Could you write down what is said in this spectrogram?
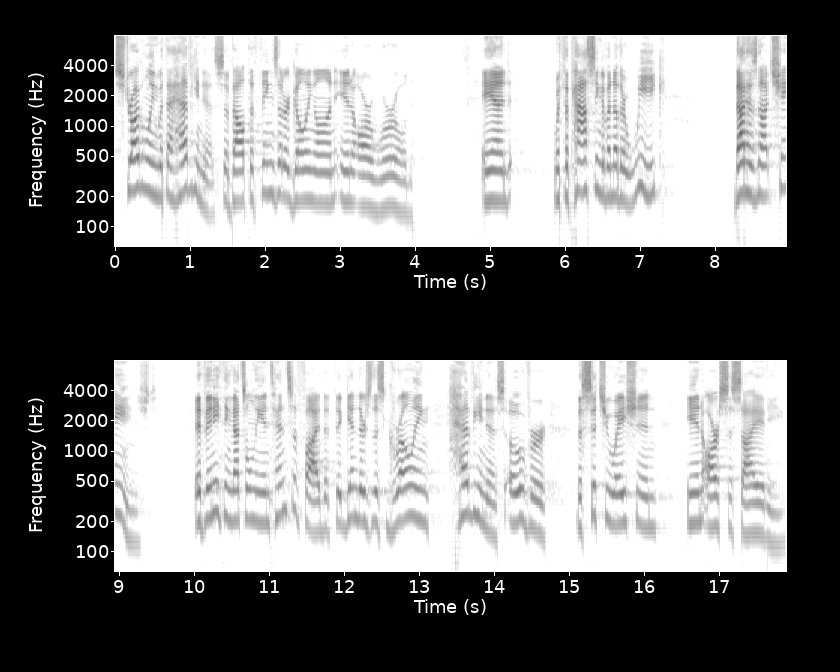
struggling with a heaviness about the things that are going on in our world. And with the passing of another week, that has not changed. If anything, that's only intensified. That again, there's this growing heaviness over the situation in our society.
